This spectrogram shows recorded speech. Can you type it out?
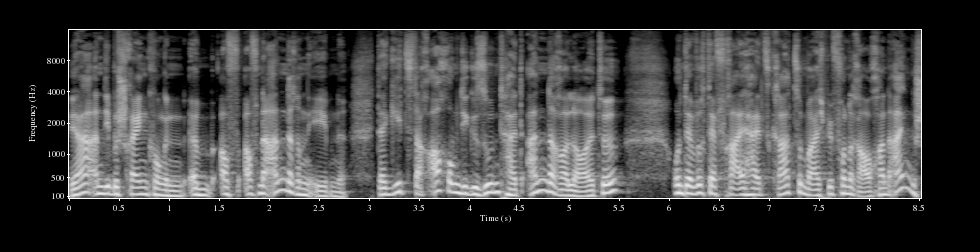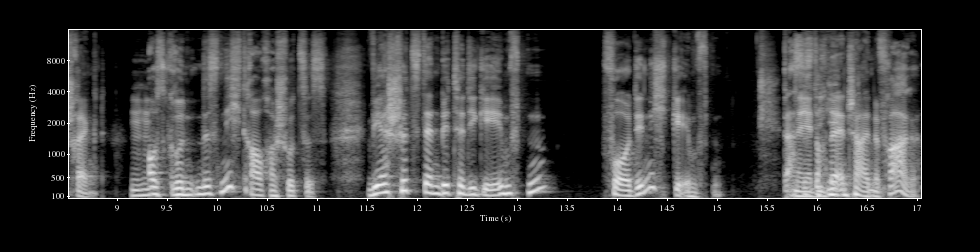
ja, an die Beschränkungen ähm, auf, auf einer anderen Ebene. Da geht's doch auch um die Gesundheit anderer Leute und da wird der Freiheitsgrad zum Beispiel von Rauchern eingeschränkt. Mhm. Aus Gründen des Nichtraucherschutzes. Wer schützt denn bitte die Geimpften vor den Nicht-Geimpften? Das naja, ist doch eine entscheidende Frage.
